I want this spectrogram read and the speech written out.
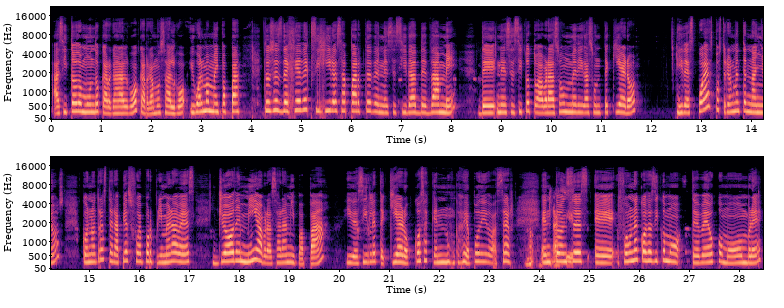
así todo mundo carga algo, cargamos algo, igual mamá y papá. Entonces dejé de exigir esa parte de necesidad de dame, de necesito tu abrazo, me digas un te quiero. Y después, posteriormente en años, con otras terapias fue por primera vez yo de mí abrazar a mi papá, y decirle te quiero, cosa que nunca había podido hacer. Entonces, eh, fue una cosa así como te veo como hombre,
